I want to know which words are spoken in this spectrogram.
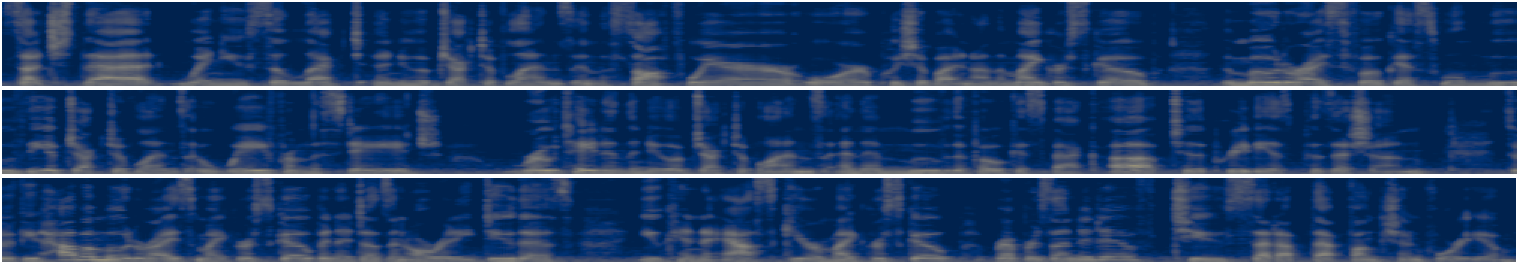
such that when you select a new objective lens in the software or push a button on the microscope, the motorized focus will move the objective lens away from the stage, rotate in the new objective lens, and then move the focus back up to the previous position. So if you have a motorized microscope and it doesn't already do this, you can ask your microscope representative to set up that function for you.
